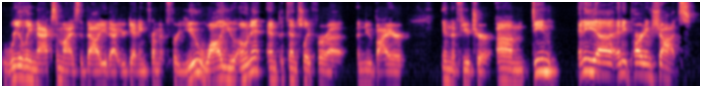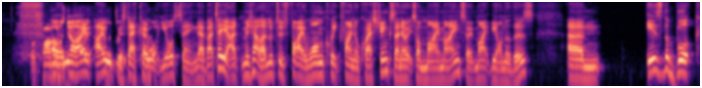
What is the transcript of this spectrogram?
really maximize the value that you're getting from it for you while you own it and potentially for a, a new buyer in the future. Um, Dean, any uh, any parting shots Oh no, I, I would just echo what you're saying there. But I tell you, I, Michelle, I'd love to just fire one quick final question because I know it's on my mind, so it might be on others. Um, is the book,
